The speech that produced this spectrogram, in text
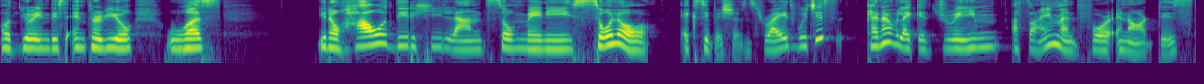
or during this interview was you know how did he land so many solo exhibitions right which is kind of like a dream assignment for an artist.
